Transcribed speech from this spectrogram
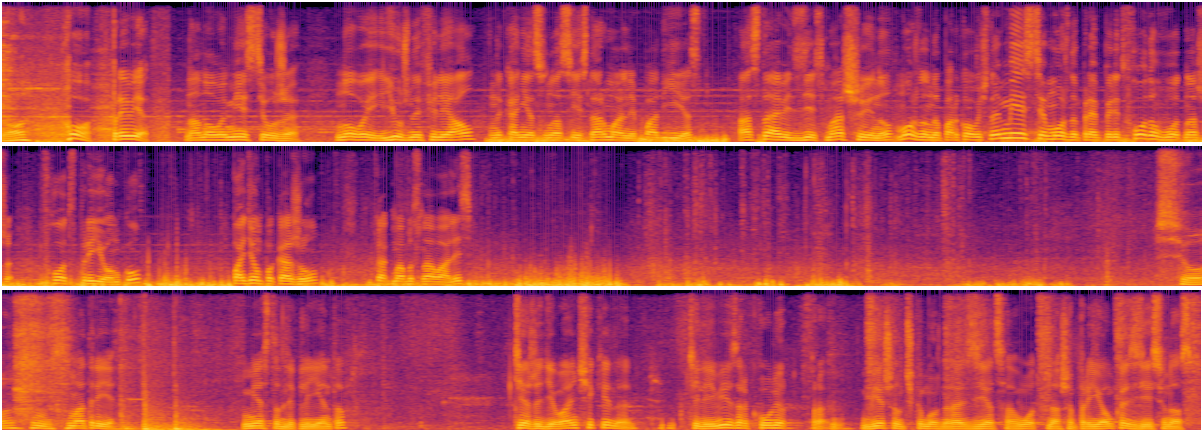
О, О, привет! На новом месте уже новый южный филиал. Наконец у нас есть нормальный подъезд. Оставить здесь машину. Можно на парковочном месте, можно прямо перед входом. Вот наш вход в приемку. Пойдем покажу, как мы обосновались. Все, смотри, место для клиентов. Те же диванчики, да, телевизор, кулер, вешалочка, можно раздеться. Вот наша приемка. Здесь у нас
